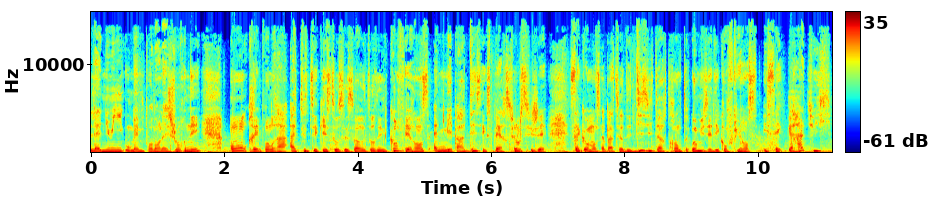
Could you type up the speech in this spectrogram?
la nuit ou même pendant la journée? On répondra à toutes ces questions ce soir autour d'une conférence animée par des experts sur le sujet. Ça commence à partir de 18h30 au musée des Confluences et c'est gratuit.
